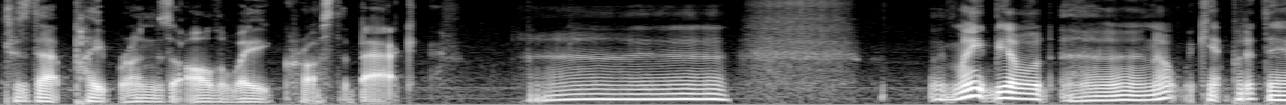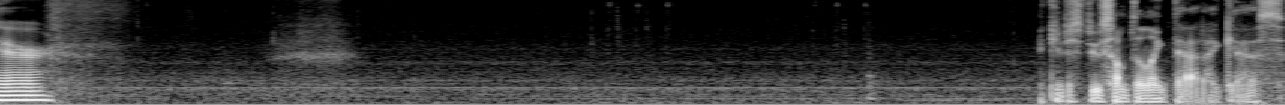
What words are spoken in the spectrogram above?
Because that pipe runs all the way across the back. Uh, we might be able to, uh, nope, we can't put it there. Could just do something like that, I guess.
